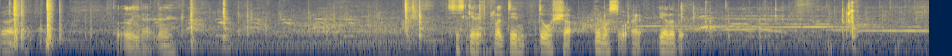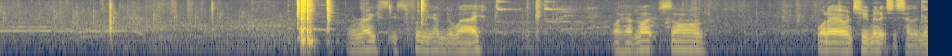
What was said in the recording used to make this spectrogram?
Right. Put the lead out now. Let's just get it plugged in, door shut. Then we'll sort out the other bit. The race is fully underway. I have lights on. One hour and two minutes it's telling me.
